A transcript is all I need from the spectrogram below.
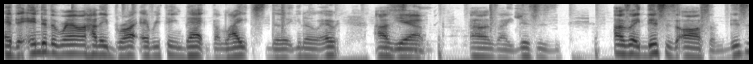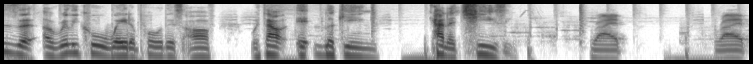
at the end of the round how they brought everything back the lights the you know every, i was yeah. like, i was like this is i was like this is awesome. This is a, a really cool way to pull this off without it looking kind of cheesy. Right right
